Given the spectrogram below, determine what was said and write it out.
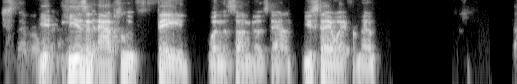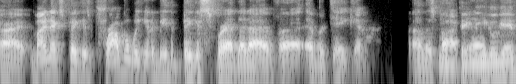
Just never He, worked. he is an absolute fade when the sun goes down. You stay away from him. All right. My next pick is probably going to be the biggest spread that I've uh, ever taken on this podcast. Taking the Eagle game.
